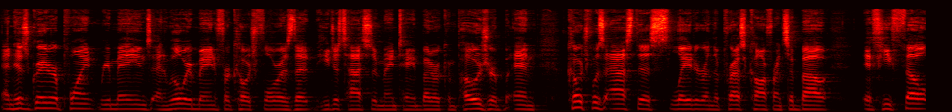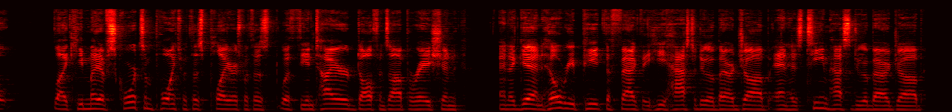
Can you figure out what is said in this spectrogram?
And his greater point remains and will remain for Coach Flores that he just has to maintain better composure. And Coach was asked this later in the press conference about if he felt like he might have scored some points with his players, with his with the entire Dolphins operation. And again, he'll repeat the fact that he has to do a better job and his team has to do a better job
